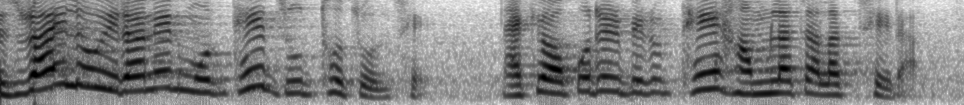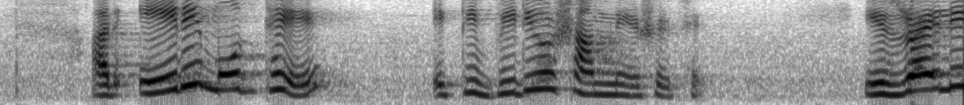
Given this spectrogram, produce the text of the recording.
ইসরায়েল ও ইরানের মধ্যে যুদ্ধ চলছে। একে অপরের বিরুদ্ধে হামলা চালাচ্ছে এরা। আর এরই মধ্যে একটি ভিডিও সামনে এসেছে। ইসরায়েলি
